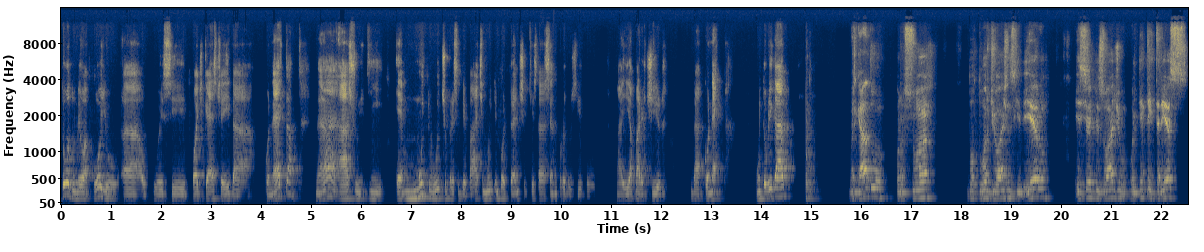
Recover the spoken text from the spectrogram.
todo o meu apoio a esse podcast aí da Conecta, né? Acho que é muito útil para esse debate, muito importante que está sendo produzido aí a partir da Conecta. Muito obrigado. Obrigado, professor doutor Diógenes Ribeiro. Esse é o episódio 83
